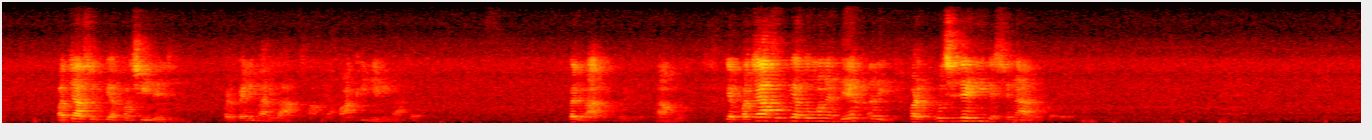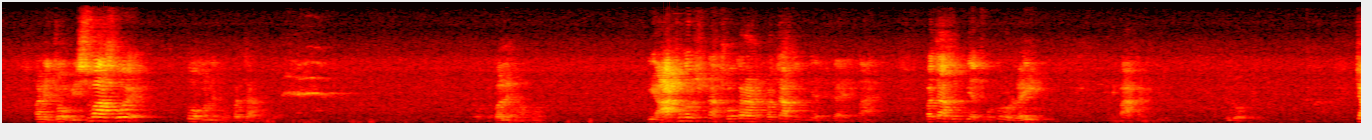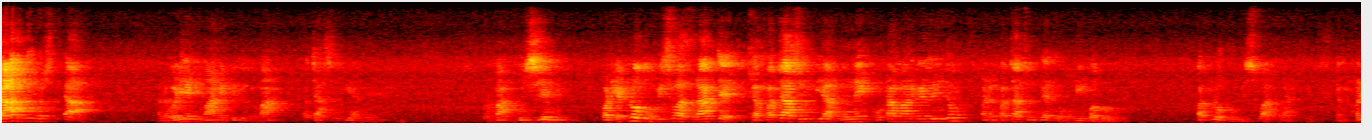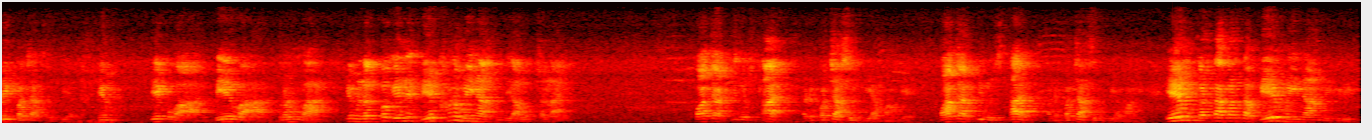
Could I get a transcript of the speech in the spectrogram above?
પચાસ રૂપિયા પછી દેજે. પણ પેલી મારી વાત સાંભળ્યા પાકી જેવી વાત પેલી વાત સાંભળી. કે પચાસ રૂપિયા તો મને દે ખરી, પણ પૂછજે નહીં કે શેના અને જો વિશ્વાસ હોય, તો મને તો પચાસ ભલે એ આઠ વર્ષના છોકરાને પચાસ રૂપિયા દીધા એની માએ. પચાસ રૂપિયા છોકરો લઈ એની મા જુદો ચાર દિવસ થયા અને વળી એની માને કીધું કે માં, પચાસ રૂપિયા દે. પણ માં પૂછજે નહીં. પણ એટલો તો વિશ્વાસ રાખજે કે પચાસ રૂપિયા હું નહીં ખોટા માર્ગે લઈ જાઉં અને પચાસ રૂપિયાથી હું નહીં બગડું. આટલો તું વિશ્વાસ રાખજે. એમ ફરી પચાસ રૂપિયા. એમ એક વાર બે વાર ત્રણ વાર એમ લગભગ એને બે ખણ મહિના સુધી આવો ચલાય. પાંચ આઠ દિવસ થાય અને પચાસ રૂપિયા માંગે. પાંચ આઠ દિવસ થાય અને પચાસ રૂપિયા માંગે. એમ કરતા કરતા બે મહિના નીકળી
